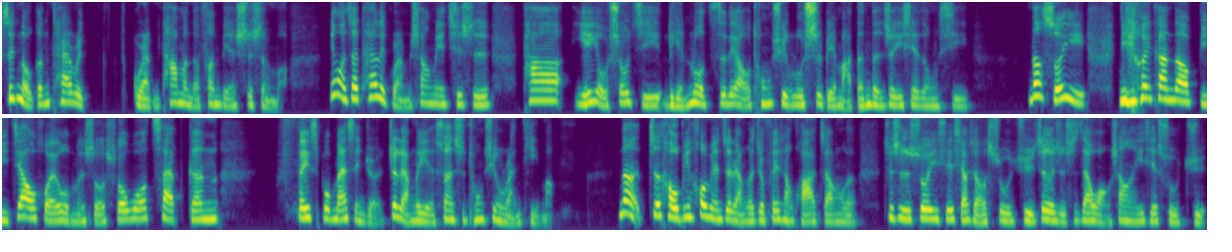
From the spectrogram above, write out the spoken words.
，Signal 跟 Telegram 它们的分别是什么？因为在 Telegram 上面，其实它也有收集联络资料、通讯录、识别码等等这一些东西。那所以你会看到比较回我们所说 WhatsApp 跟 Facebook Messenger 这两个也算是通讯软体嘛。那这后边后面这两个就非常夸张了，就是说一些小小的数据，这个只是在网上的一些数据，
